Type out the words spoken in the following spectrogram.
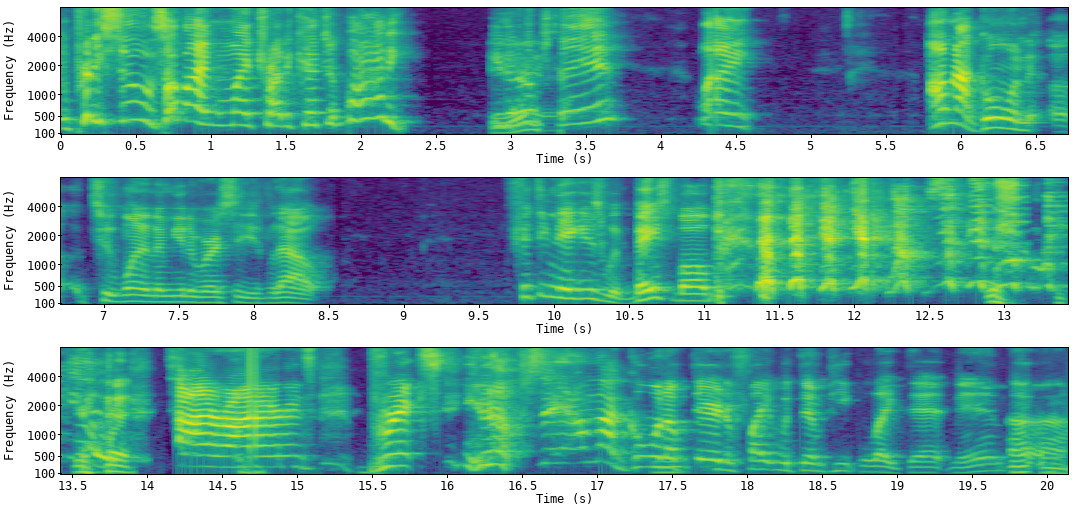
they- pretty soon somebody might try to catch a body. You know what I'm saying? Like, I'm not going uh, to one of them universities without 50 niggas with baseball. You know what I'm saying? I'm like, tire irons, bricks. You know what I'm saying? I'm not going up there to fight with them people like that, man. uh-uh.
